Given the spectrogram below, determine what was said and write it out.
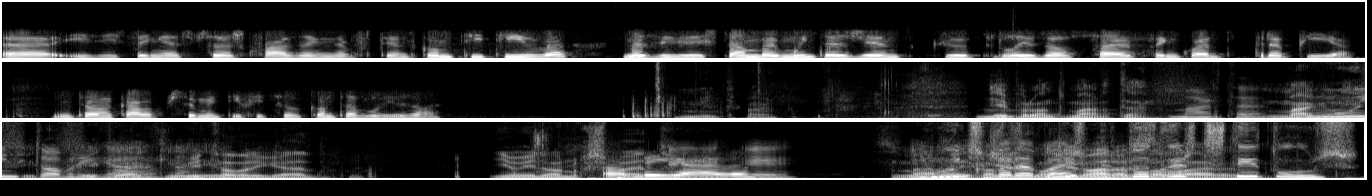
uh, existem as pessoas que fazem na vertente competitiva, mas existe também muita gente que utiliza o surf enquanto terapia. Então acaba por ser muito difícil contabilizar. Muito bem. E pronto, Marta. Marta, Magnífico. muito obrigada. Muito obrigado. E um enorme respeito. Obrigada. É, é. Muitos parabéns por todos estes títulos.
